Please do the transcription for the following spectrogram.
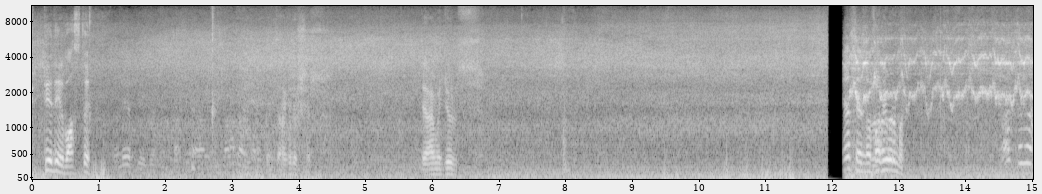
Küt diye değil bastı. Öyle yapıyor. Evet arkadaşlar. Devam ediyoruz. Ya sen kafanı yorma. Attı mı?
